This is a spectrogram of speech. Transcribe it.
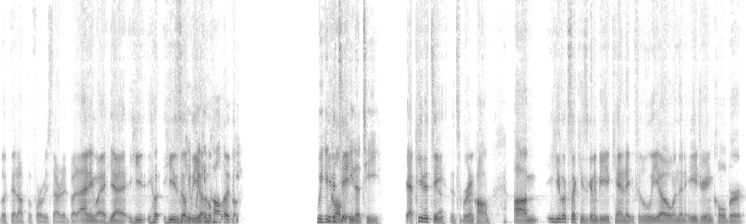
looked that up before we started. But anyway, yeah, he he- he's we a can, we can call him. P- we can Pita call him Pita T. Yeah, Peter T. Yeah. That's what we're gonna call him. Um, he looks like he's gonna be a candidate for the Leo, and then Adrian Colbert,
